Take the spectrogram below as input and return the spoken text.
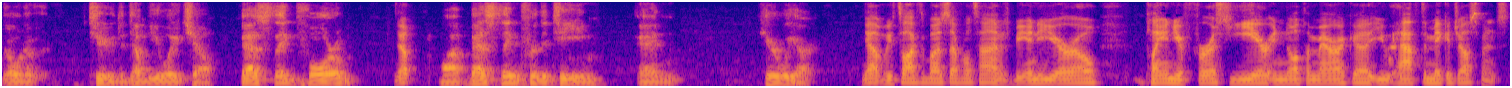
go to to the WHL. Best thing for him, Yep. uh, best thing for the team, and here we are. Yeah, we've talked about it several times. Being a Euro, playing your first year in North America, you have to make adjustments.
